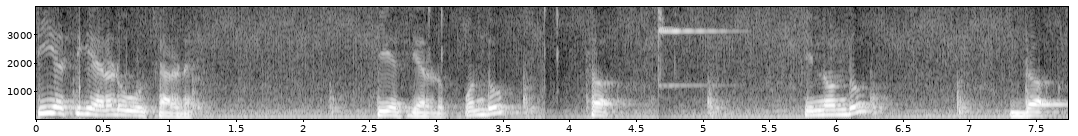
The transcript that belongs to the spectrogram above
ಟಿ ಎಚ್ಗೆ ಎರಡು ಉಚ್ಚಾರಣೆ. ಟಿ ಎಚ್ಗೆ ಎರಡು. ಒಂದು, ಥ. ಇನ್ನೊಂದು, ದ.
